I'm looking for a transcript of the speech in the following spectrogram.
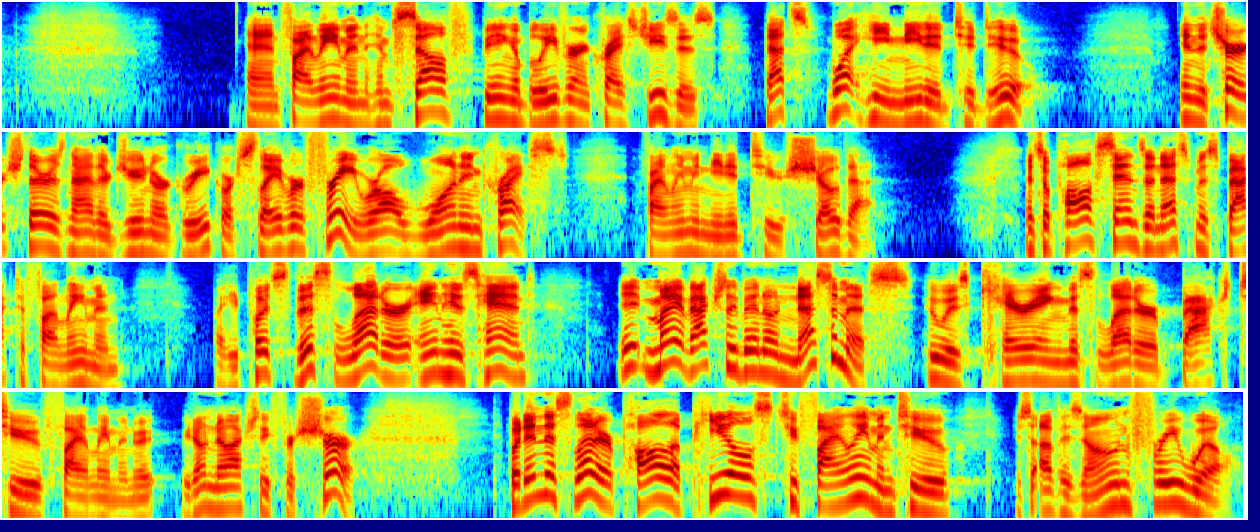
And Philemon himself, being a believer in Christ Jesus, that's what he needed to do. In the church, there is neither Jew nor Greek or slave or free. We're all one in Christ. Philemon needed to show that. And so Paul sends Onesimus back to Philemon, but he puts this letter in his hand it may have actually been Onesimus who was carrying this letter back to Philemon. We don't know actually for sure. But in this letter, Paul appeals to Philemon to, just of his own free will,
